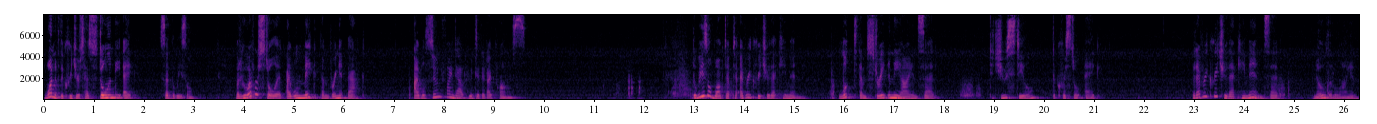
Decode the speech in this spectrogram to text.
One of the creatures has stolen the egg, said the weasel. But whoever stole it, I will make them bring it back. I will soon find out who did it, I promise. The weasel walked up to every creature that came in, looked them straight in the eye, and said, Did you steal the crystal egg? But every creature that came in said, No, little lion,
